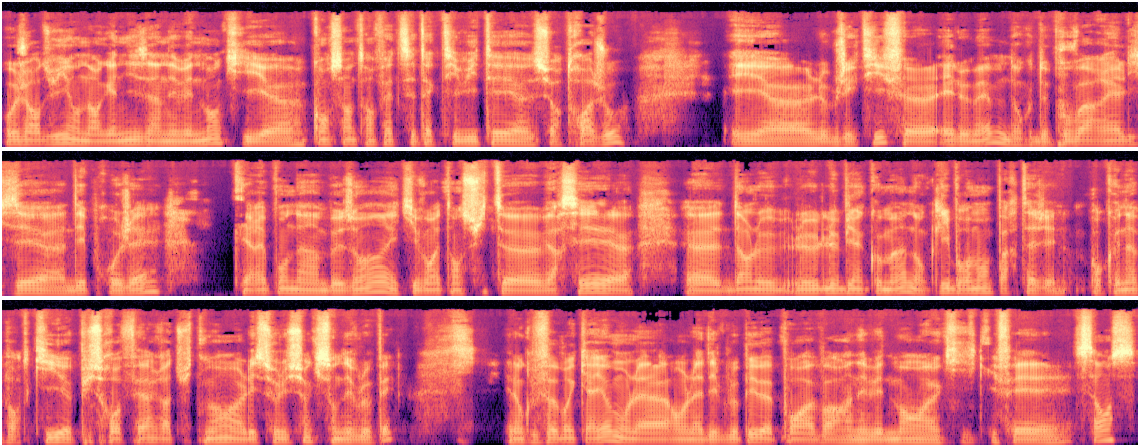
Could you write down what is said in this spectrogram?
Aujourd'hui, on organise un événement qui euh, concentre en fait cette activité euh, sur trois jours. Et euh, l'objectif euh, est le même, donc de pouvoir réaliser des projets qui répondent à un besoin et qui vont être ensuite versés dans le, le, bien commun, donc librement partagé, pour que n'importe qui puisse refaire gratuitement les solutions qui sont développées. Et donc le Fabricarium, on l'a on l'a développé bah, pour avoir un événement qui, qui fait sens,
